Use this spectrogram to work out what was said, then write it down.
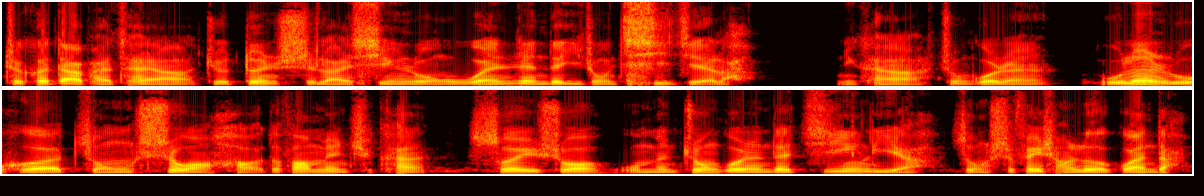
这颗大白菜啊，就顿时来形容文人的一种气节了。你看啊，中国人无论如何总是往好的方面去看，所以说我们中国人的基因里啊总是非常乐观的。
